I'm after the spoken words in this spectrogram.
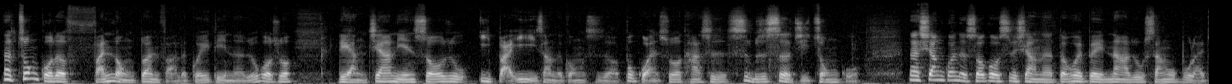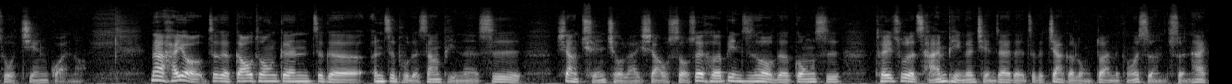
那中国的反垄断法的规定呢，如果说两家年收入一百亿以上的公司哦，不管说它是是不是涉及中国，那相关的收购事项呢，都会被纳入商务部来做监管哦。那还有这个高通跟这个恩智浦的商品呢，是向全球来销售，所以合并之后的公司推出的产品跟潜在的这个价格垄断呢，可能会损损害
